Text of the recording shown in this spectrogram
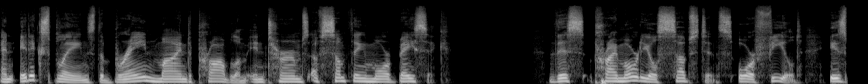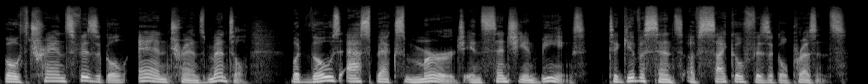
and it explains the brain mind problem in terms of something more basic. This primordial substance, or field, is both transphysical and transmental, but those aspects merge in sentient beings to give a sense of psychophysical presence.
